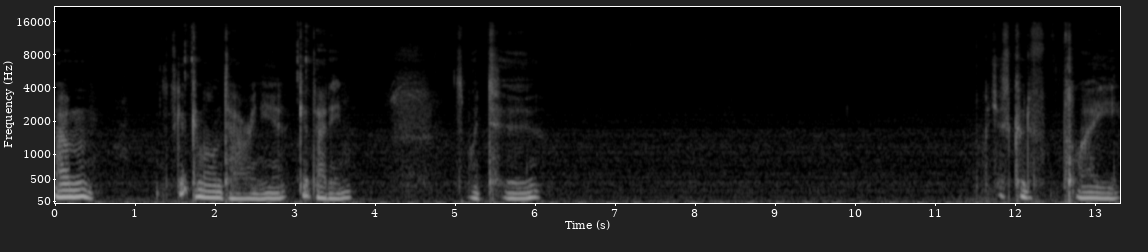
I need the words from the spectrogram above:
Um, let's get command tower in here. Get that in. It's my two. I just could play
